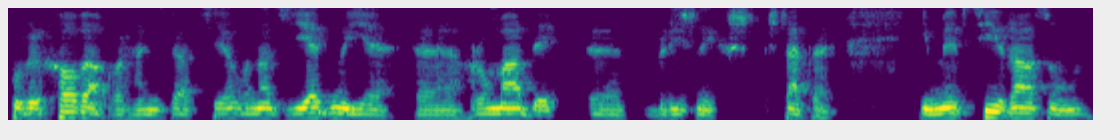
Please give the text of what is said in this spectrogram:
поверхова організація. Вона з'єднує громади в різних штатах, і ми всі разом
